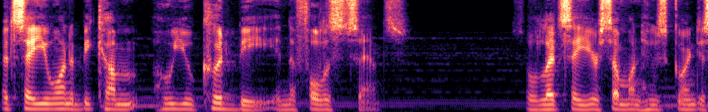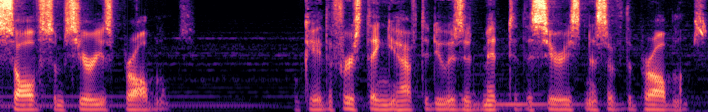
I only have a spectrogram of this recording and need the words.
Let's say you want to become who you could be in the fullest sense. So let's say you're someone who's going to solve some serious problems. Okay, the first thing you have to do is admit to the seriousness of the problems.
